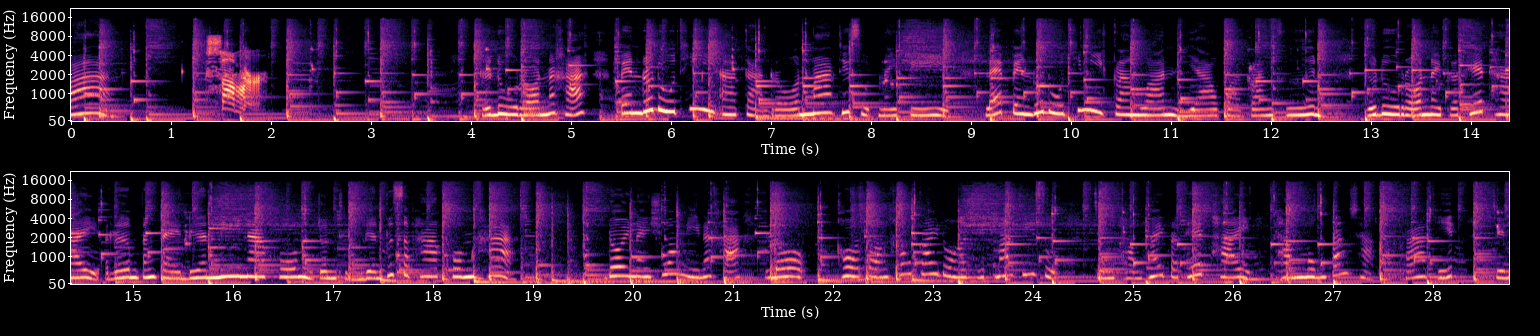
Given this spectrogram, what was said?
ว่า Summer, ฤดูร้อนนะคะ เป็นฤดูที่มีอากาศร้อนมากที่สุดในปี และเป็นฤดูที่มีกลางวันยาวกว่ากลางคืน ฤดูร้อนในประเทศไทย เริ่มตั้งแต่เดือนมีนาคมจนถึงเดือนพฤษภาคมค่ะ โดยในช่วงนี้นะคะ โลกโคจรเข้าใกล้ดวงอาทิตย์มากที่สุด จึงทำให้ประเทศไทย ทำมุมตั้งฉากกับพระอาทิตย์ จึง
